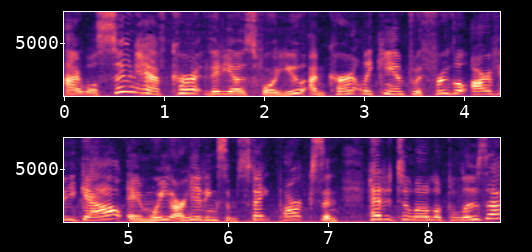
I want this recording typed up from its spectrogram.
I will soon have current videos for you. I'm currently camped with Frugal RV Gal and we are hitting some state parks and headed to Lollapalooza.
